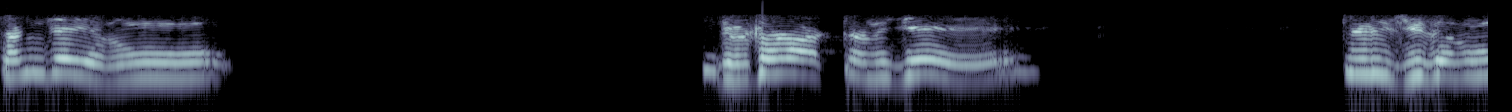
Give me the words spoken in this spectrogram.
ಸಂಜಯನು ಧೃತರಾಷ್ಟ್ರನಿಗೆ ತಿಳಿಸಿದನು.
